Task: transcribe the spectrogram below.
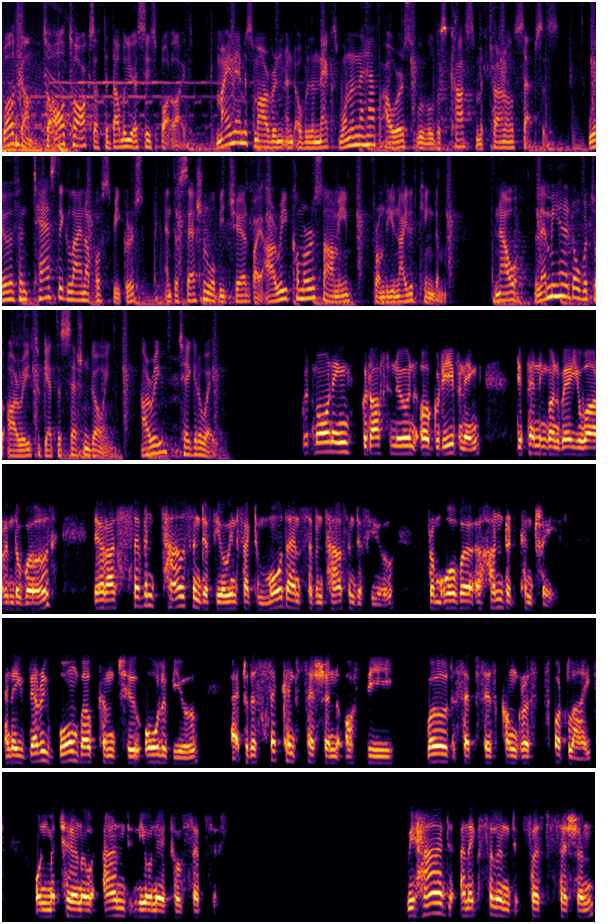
Welcome to all talks of the WSC Spotlight. My name is Marvin, and over the next one and a half hours, we will discuss maternal sepsis. We have a fantastic lineup of speakers, and the session will be chaired by Ari Coomarasamy from the United Kingdom. Now, let me hand it over to Ari to get the session going. Ari, take it away. Good morning, good afternoon, or good evening, depending on where you are in the world. There are 7,000 of you, in fact, more than 7,000 of you, from over 100 countries. And a very warm welcome to all of you uh, to the second session of the World Sepsis Congress Spotlight on maternal and neonatal sepsis. We had an excellent first session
